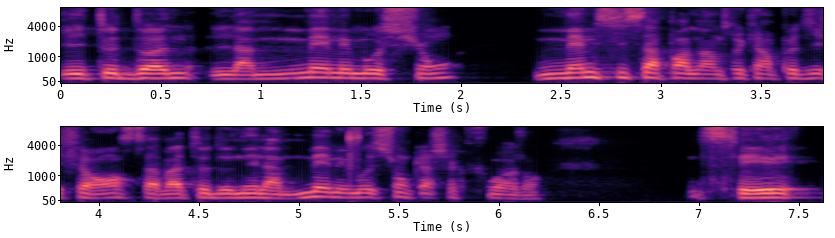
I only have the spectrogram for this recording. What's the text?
il te donne la même émotion, même si ça parle d'un truc un peu différent, ça va te donner la même émotion qu'à chaque fois. Genre. C'est.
